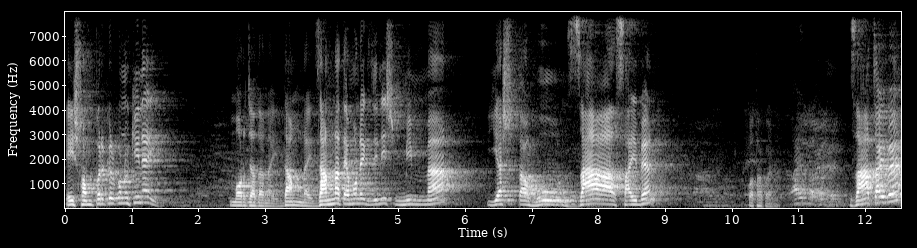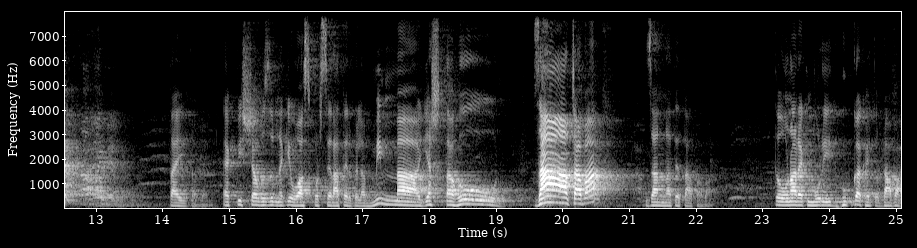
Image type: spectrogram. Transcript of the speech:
এই সম্পর্কের কোনো কি নাই? মর্যাদা নাই দাম নাই। জান্নাত এমন এক জিনিস মিম্মা ইয়াস্তাহুন যা চাইবেন কথা কয় না। যা চাইবে, তাই পাবেন এক পিসা হুজুর নাকি ওয়াজ করছে রাতের বেলা, মিম্মা ইয়াস্তাহুন যা চাবা, জান্নাতে তা পাবা। তো ওনার এক মুরিদ হুক্কা খাইতো, ডাবা।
